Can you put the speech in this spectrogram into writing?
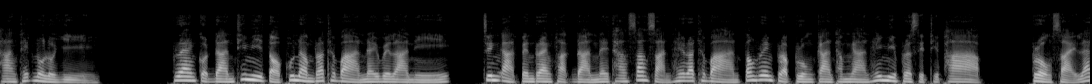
ทางเทคโนโลยี แรงกดดันที่มีต่อผู้นำรัฐบาลในเวลานี้ จึงอาจเป็นแรงผลักดันในทางสร้างสรรค์ให้รัฐบาลต้องเร่งปรับปรุงการทำงานให้มีประสิทธิภาพ โปร่งใสและ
